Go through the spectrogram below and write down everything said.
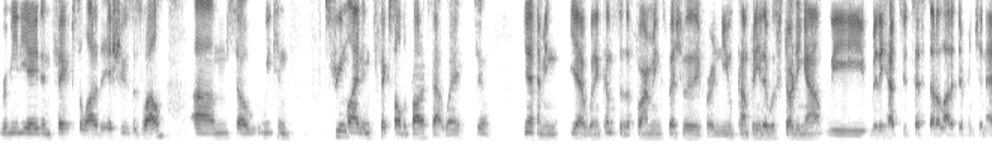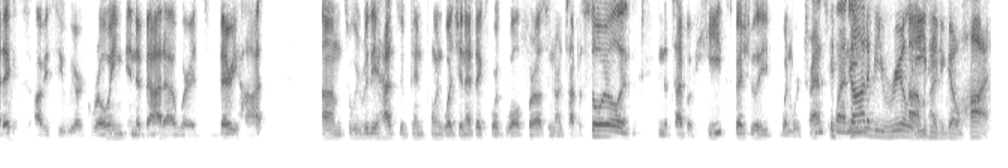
remediate and fix a lot of the issues as well. Um, so we can streamline and fix all the products that way too. Yeah, I mean, yeah, when it comes to the farming, especially for a new company that was starting out, we really had to test out a lot of different genetics. Obviously, we are growing in Nevada where it's very hot. Um, so we really had to pinpoint what genetics work well for us in our type of soil and in the type of heat, especially when we're transplanting. It's got to be really um, easy I, to go hot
